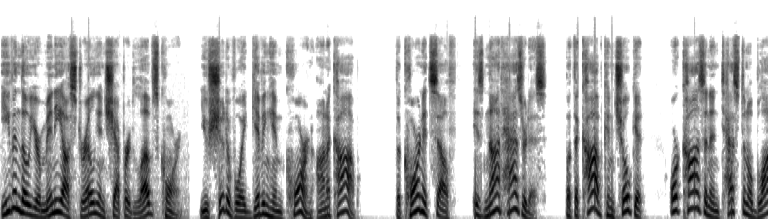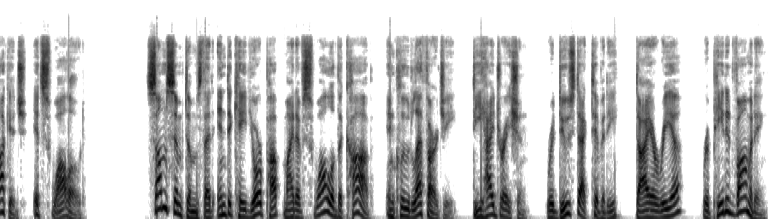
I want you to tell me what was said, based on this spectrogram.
Even though your mini Australian Shepherd loves corn, you should avoid giving him corn on a cob. The corn itself is not hazardous, but the cob can choke it or cause an intestinal blockage it swallowed. Some symptoms that indicate your pup might have swallowed the cob include lethargy, dehydration, reduced activity, diarrhea, repeated vomiting,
